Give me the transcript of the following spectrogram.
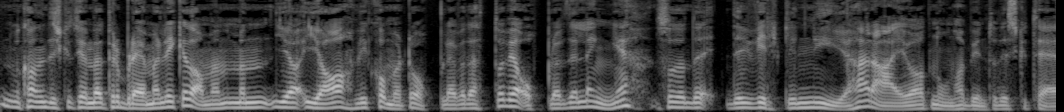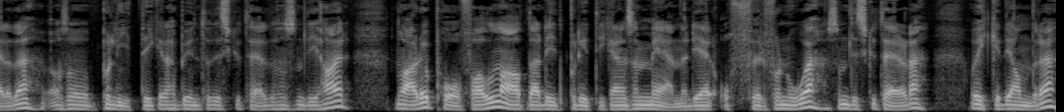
man kan diskutere om det er et problem eller ikke, da, men, men ja, ja, vi kommer til å oppleve dette, og vi har opplevd det lenge. Så det, det, virkelig nye her er jo at noen har begynt å diskutere det. altså Politikere har begynt å diskutere det sånn som de har. Nå er det jo påfallende at det er de politikerne som mener de er offer for noe, som diskuterer det, og ikke de andre.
